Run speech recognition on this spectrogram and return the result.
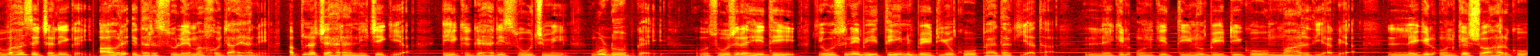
वहाँ से चली गई और इधर सुलेमा खुजाया ने अपना चेहरा नीचे किया। एक गहरी सोच में वो डूब गई। वो सोच रही थी कि उसने भी तीन बेटियों को पैदा किया था, लेकिन उनकी तीनों बेटी को मार दिया गया। लेकिन उनके शौहर को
